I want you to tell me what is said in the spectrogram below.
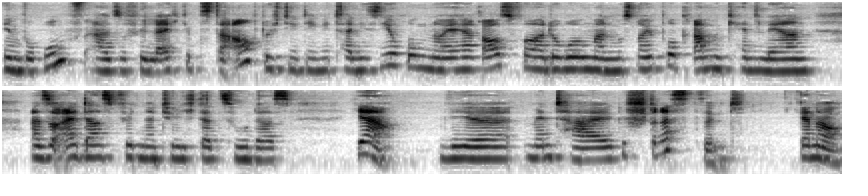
im Beruf. Also vielleicht gibt es da auch durch die Digitalisierung neue Herausforderungen, man muss neue Programme kennenlernen. Also all das führt natürlich dazu, dass ja, wir mental gestresst sind. Genau.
